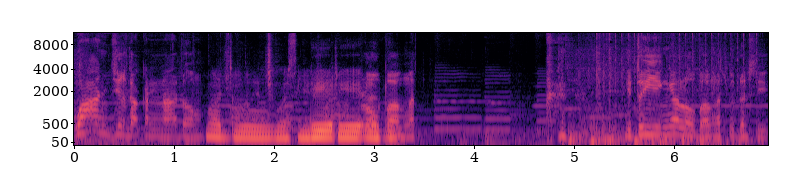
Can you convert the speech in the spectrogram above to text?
Wah anjir gak kena dong. Waduh, gua sendiri Low lagi. banget. Itu yingnya low banget udah sih.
